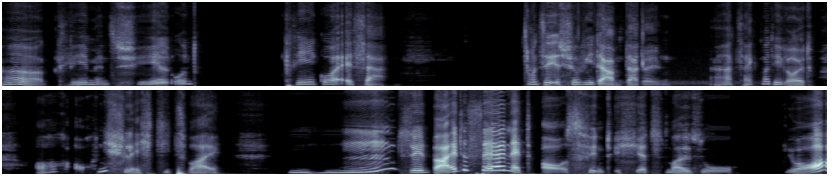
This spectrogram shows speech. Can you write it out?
Ah, Clemens Scheel und Gregor Esser. Und sie ist schon wieder am Daddeln. Ja, zeig mal die Leute. Och, auch nicht schlecht, die zwei. Mhm, sehen beides sehr nett aus, finde ich jetzt mal so. Ja,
